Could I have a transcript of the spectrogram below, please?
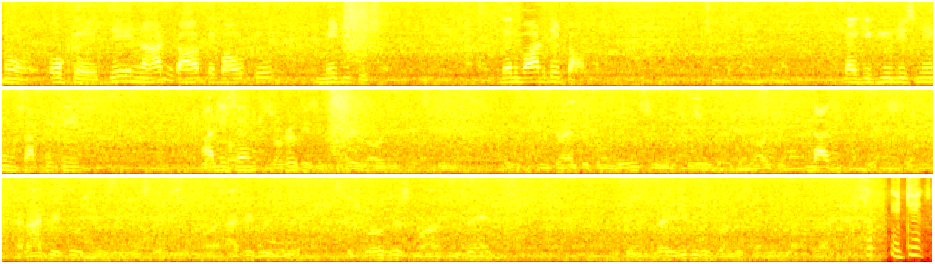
No, okay, they not talk about meditation. Then what they talk? Like if you listening Socrates or listen, So- Socrates is very logical. He, tried to convince you through the, the logic. logic. Yes. Heraclitus is instance. Heraclitus is the, the closest one to Zen. Because it's very difficult to understand. So it is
